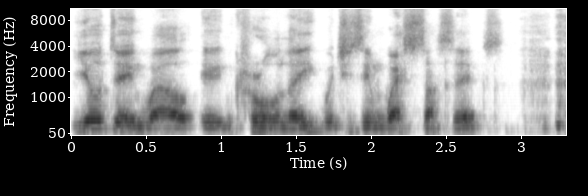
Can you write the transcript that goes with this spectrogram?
you're doing well in Crawley, which is in West Sussex.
